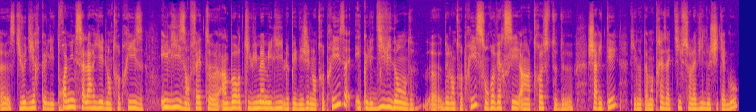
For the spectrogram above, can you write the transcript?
euh, ce qui veut dire que les 3000 salariés de l'entreprise élisent en fait euh, un board qui lui-même élit le PDG de l'entreprise et que les dividendes euh, de l'entreprise sont reversés à un trust de charité qui est notamment très actif sur la ville de Chicago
